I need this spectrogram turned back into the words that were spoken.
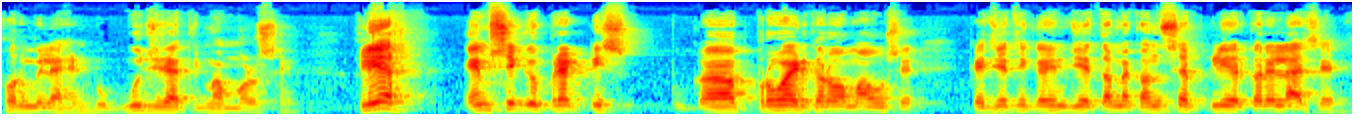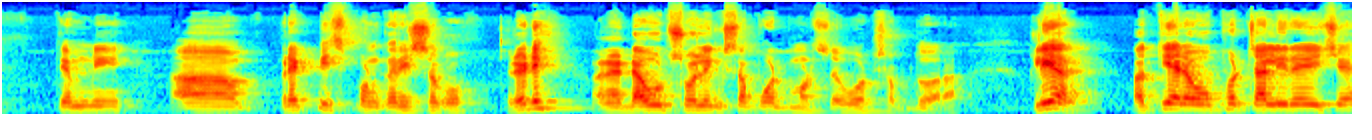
ફોર્મ્યુલા હેન્ડબુક ગુજરાતીમાં મળશે. ક્લિયર એમસીક્યુ પ્રેક્ટિસ પ્રોવાઈડ કરવામાં આવશે કે જેથી કરીને જે તમે કન્સેપ્ટ ક્લિયર કરેલા છે, તેમની પ્રેક્ટિસ પણ કરી શકો. રેડી અને ડાઉટ સોલ્વિંગ સપોર્ટ મળશે વોટ્સઅપ દ્વારા. ક્લિયર અત્યારે ઓફર ચાલી રહી છે.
